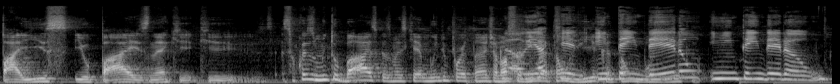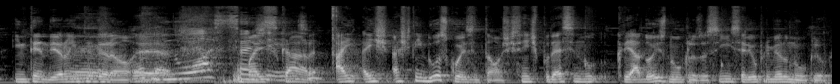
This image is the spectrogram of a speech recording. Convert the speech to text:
país e o pais, né? Que, que são coisas muito básicas, mas que é muito importante. A nossa Não, e língua é tão rica, tão entenderam bonita. e entenderão. Entenderam, entenderão. É, Nossa, mas, gente. cara, aí, aí acho que tem duas coisas, então. Acho que se a gente pudesse criar dois núcleos, assim, seria o primeiro núcleo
